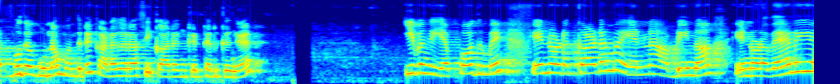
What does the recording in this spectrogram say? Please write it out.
அற்புத குணம் வந்துட்டு கடகராசிக்காரங்க கிட்ட இருக்குங்க. இவங்க எப்போதுமே என்னோட கடமை என்ன அப்படின்னா என்னோட வேலையை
